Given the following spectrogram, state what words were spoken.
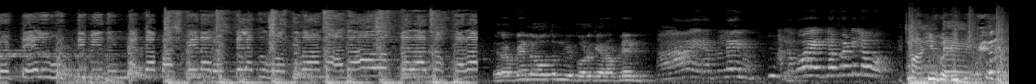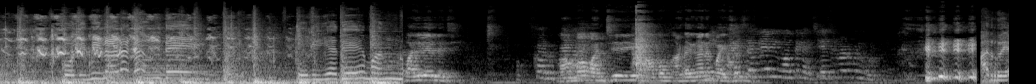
రొట్టెలు ఉట్టి మీద ఉండక పసిపోయిన రొట్టెలకు ఏరోప్లేన్. లో పోతుంది మీ కొడుకు ఎరపలేను పదివేలు రూపాయి అమ్మ మంచిది పాపం అడగానే పైసలు. అరే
